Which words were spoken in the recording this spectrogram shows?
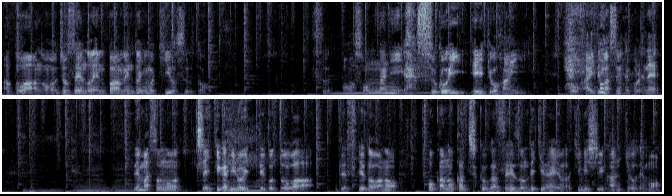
あとはあの女性のエンパワーメントにも寄与すると。すあそんなに すごい影響範囲を書いてますよねこれね。でまあその地域が広いってことはですけどあの他の家畜が生存できないような厳しい環境でも、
